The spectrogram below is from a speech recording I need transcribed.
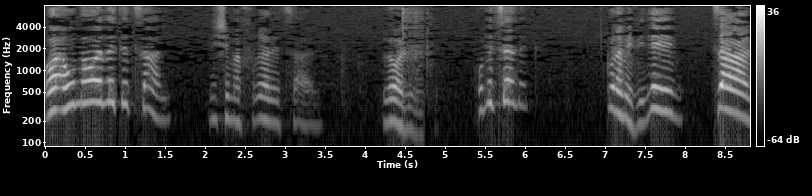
או האומה אוהבת את צה"ל. מי שמפריע לצה"ל, לא אוהבים אותו. ובצדק. כולם מבינים, צה"ל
